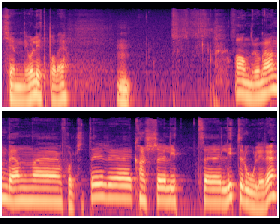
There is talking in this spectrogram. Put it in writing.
kjenner jo litt på det. Mm. Andre omgang den eh, fortsetter eh, kanskje litt, eh, litt roligere.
